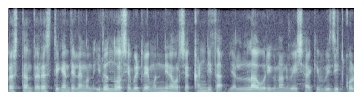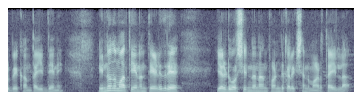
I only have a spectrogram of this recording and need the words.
ರೆಸ್ಟ್ ಅಂತ ರೆಸ್ಟಿಗೆ ಅಂತ ಹೇಳಂಗೆ ಒಂದು ಇದೊಂದು ವರ್ಷ ಬಿಟ್ಟರೆ ಮುಂದಿನ ವರ್ಷ ಖಂಡಿತ ಎಲ್ಲ ಊರಿಗೂ ನಾನು ವೇಷ ಹಾಕಿ ವಿಸಿಟ್ ಕೊಡಬೇಕಂತ ಇದ್ದೇನೆ. ಇನ್ನೊಂದು ಮಾತು ಏನಂತ ಹೇಳಿದರೆ, ಎರಡು ವರ್ಷದಿಂದ ನಾನು ಫಂಡ್ ಕಲೆಕ್ಷನ್ ಮಾಡ್ತಾ ಇಲ್ಲ.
